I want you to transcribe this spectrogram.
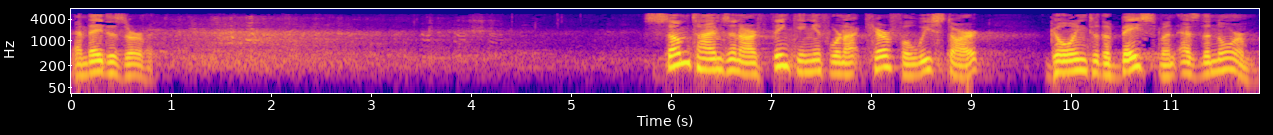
and they deserve it. Sometimes in our thinking, if we're not careful, we start going to the basement as the norm.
